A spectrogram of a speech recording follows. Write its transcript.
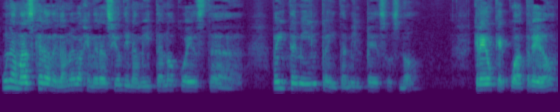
Una máscara de la nueva generación dinamita no cuesta 20 mil, 30 mil pesos, ¿no? Creo que Cuatrero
